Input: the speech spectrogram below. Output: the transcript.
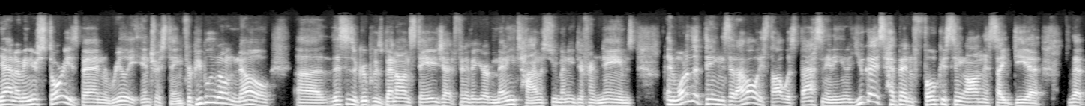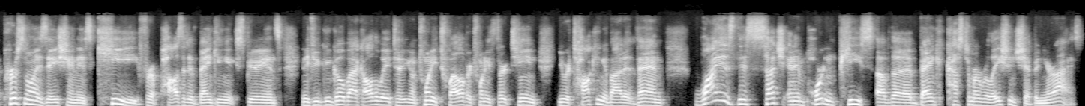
Yeah, and I mean, your story's been really interesting. For people who don't know, uh, this is a group who's been on stage at Finovate Europe many times through many different names. And one of the things that I've always thought was fascinating, you know, you guys have been focusing on this idea that personalization is key for a positive banking experience. And if you can go back all the way to, you know, 2012 or 2013, you were talking about it then. Why is this such an important piece of the bank customer relationship in your eyes?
